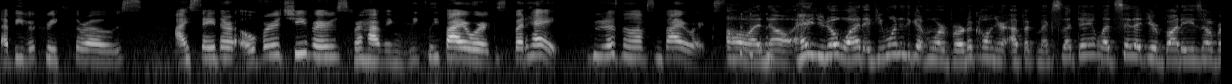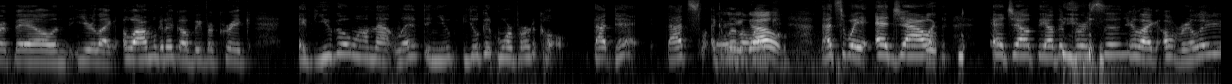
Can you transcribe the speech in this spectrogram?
that Beaver Creek throws. I say they're overachievers for having weekly fireworks, but hey, who doesn't love some fireworks? Oh, I know. Hey, you know what? If you wanted to get more vertical in your epic mix that day, let's say that your buddy's over at Vail and you're like, oh, I'm gonna go Beaver Creek. If you go on that lift and you you'll get more vertical that day. That's like There a little like that's the way you edge out, edge out the other person. You're like, oh really?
